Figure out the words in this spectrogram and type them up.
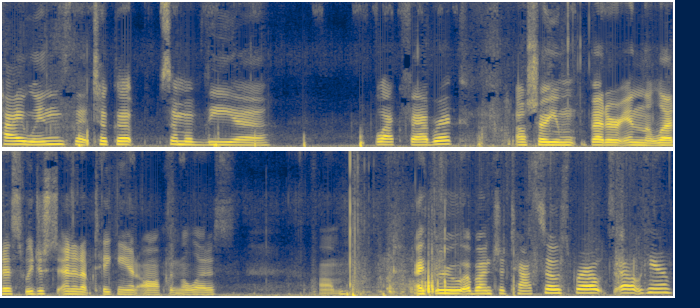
high winds that took up some of the uh, black fabric. I'll show you better in the lettuce. We just ended up taking it off in the lettuce. Um, I threw a bunch of tatsoi sprouts out here.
